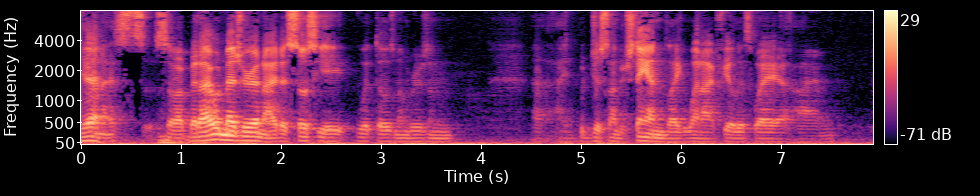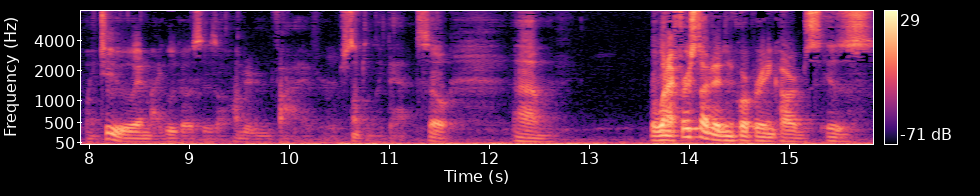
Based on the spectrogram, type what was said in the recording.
Yeah. And I, so, but I would measure and I'd associate with those numbers, and just understand like when I feel this way, I'm 0.2 and my glucose is 105 or something like that. So, um, but when I first started incorporating carbs, is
